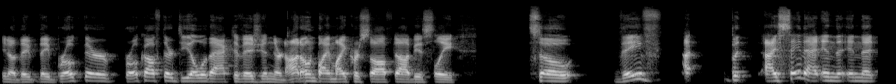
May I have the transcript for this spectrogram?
you know, they they broke their broke off their deal with Activision. They're not owned by Microsoft, obviously. So they've but I say that in the in that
